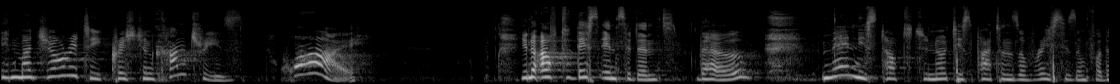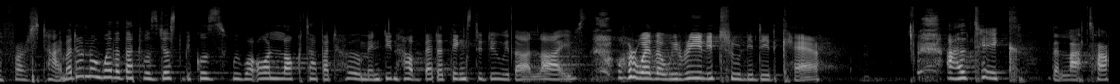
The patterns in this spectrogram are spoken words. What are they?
In majority Christian countries. Why? You know, after this incident, though, many stopped to notice patterns of racism for the first time. I don't know whether that was just because we were all locked up at home and didn't have better things to do with our lives, or whether we really truly did care. I'll take the latter.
